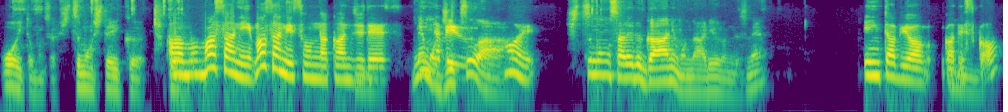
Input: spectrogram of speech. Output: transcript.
多いと思うんですよ。質問していく。あ、もうまさに、まさにそんな感じです。でもインタビュー実は、はい。質問される側にもなり得るんですね。インタビュアーがですか、おお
